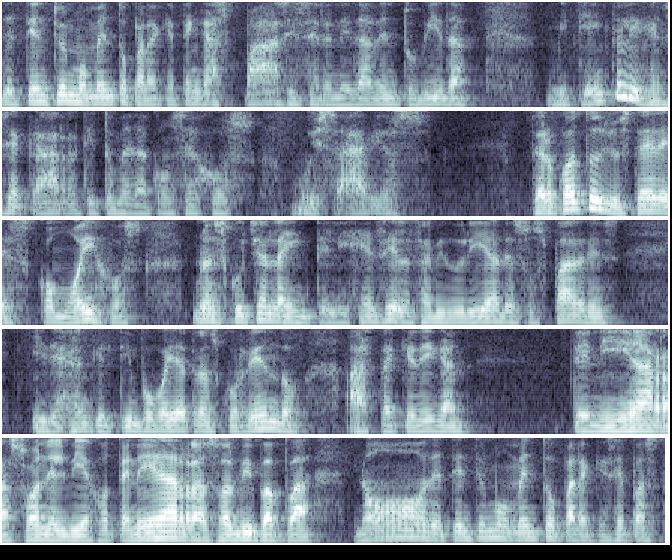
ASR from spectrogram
detente un momento para que tengas paz y serenidad en tu vida. Mi tía inteligencia cada ratito me da consejos muy sabios. Pero ¿cuántos de ustedes, como hijos, no escuchan la inteligencia y la sabiduría de sus padres y dejan que el tiempo vaya transcurriendo hasta que digan, tenía razón el viejo, tenía razón mi papá? No, detente un momento para que sepas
